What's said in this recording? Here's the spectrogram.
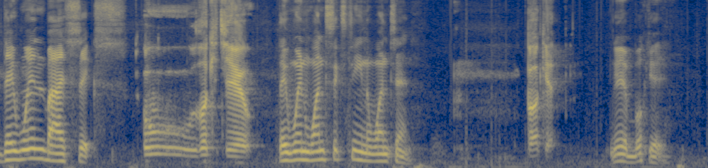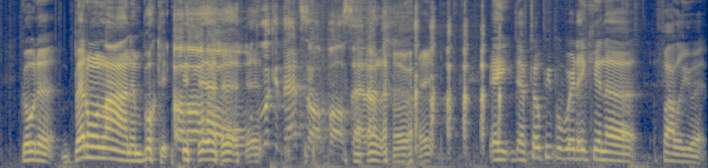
They win by six. Ooh, look at you! They win one sixteen to one ten. Book it. Yeah, book it. Go to Bet Online and book it. Oh, look at that softball setup! All right hey, Jeff, tell people where they can uh, follow you at.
